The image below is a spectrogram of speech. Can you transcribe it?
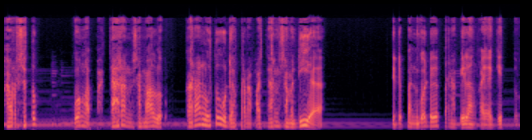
harusnya tuh gue nggak pacaran sama lo karena lo tuh udah pernah pacaran sama dia. Di depan gue dia pernah bilang kayak gitu.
